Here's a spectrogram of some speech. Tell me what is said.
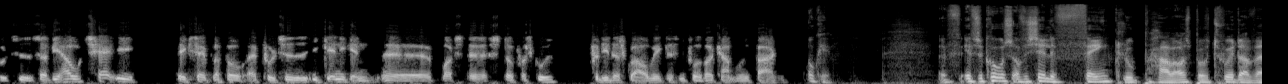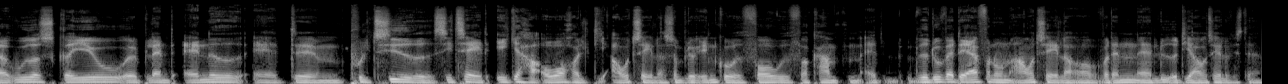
politiet. Så vi har utallige eksempler på, at politiet igen igen øh, måtte øh, stå på skud, fordi der skulle afvikles en fodboldkamp ude i parken. Okay. FCK's officielle fanklub har også på Twitter været ude og skrive øh, blandt andet, at øh, politiet, citat, ikke har overholdt de aftaler, som blev indgået forud for kampen. At, ved du, hvad det er for nogle aftaler, og hvordan øh, lyder de aftaler, hvis det er?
